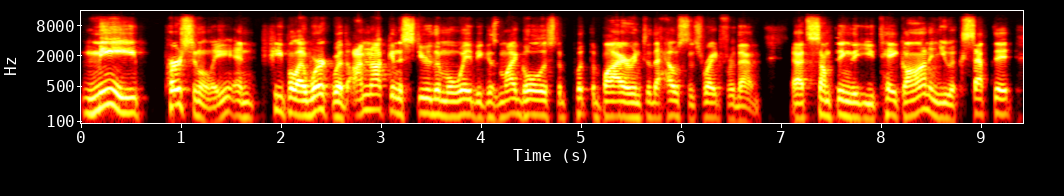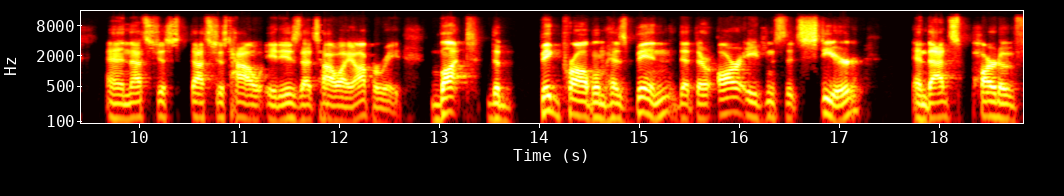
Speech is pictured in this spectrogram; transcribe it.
me personally and people I work with, I'm not going to steer them away because my goal is to put the buyer into the house that's right for them. That's something that you take on and you accept it and that's just that's just how it is that's how I operate. But the big problem has been that there are agents that steer and that's part of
